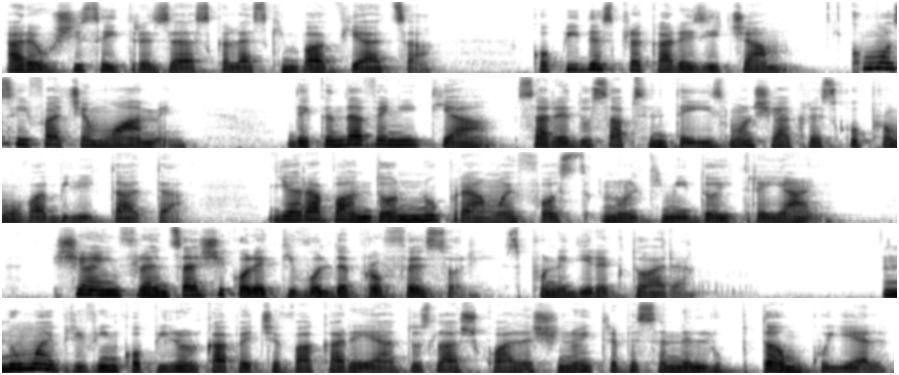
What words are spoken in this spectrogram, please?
a reușit să-i trezească, le-a schimbat viața. Copii despre care ziceam, cum o să-i facem oameni? De când a venit ea, s-a redus absenteismul și a crescut promovabilitatea, iar abandon nu prea a mai fost în ultimii 2-3 ani. Și a influențat și colectivul de profesori, spune directoarea. Nu mai privim copilul ca pe ceva care i-a adus la școală și noi trebuie să ne luptăm cu el,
